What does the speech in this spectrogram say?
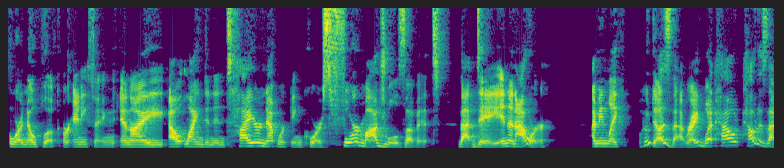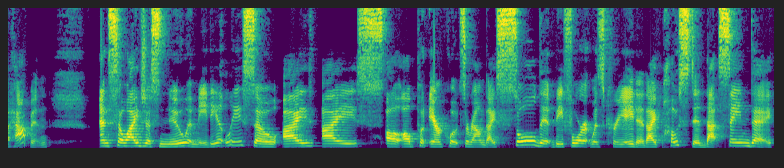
or a notebook or anything. And I outlined an entire networking course, four modules of it that day in an hour. I mean, like, who does that, right? What, how, how does that happen? And so I just knew immediately. So I, I, I'll, I'll, put air quotes around. I sold it before it was created. I posted that same day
